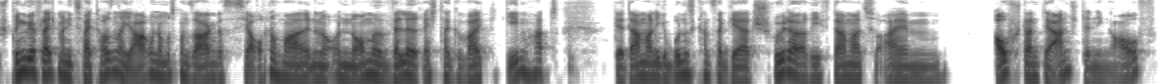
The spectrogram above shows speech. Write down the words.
springen wir vielleicht mal in die 2000er Jahre und da muss man sagen, dass es ja auch noch mal 'ne enorme Welle rechter Gewalt gegeben hat. Der damalige Bundeskanzler Gerhard Schröder rief damals zu einem Aufstand der Anständigen auf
